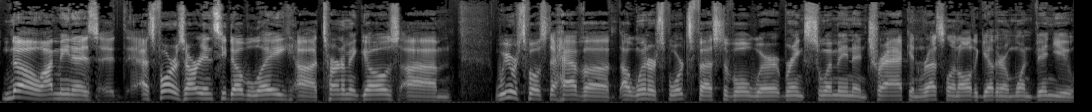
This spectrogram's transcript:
No, I mean as as far as our NCAA uh, tournament goes. Um, we were supposed to have a, a winter sports festival where it brings swimming and track and wrestling all together in one venue.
